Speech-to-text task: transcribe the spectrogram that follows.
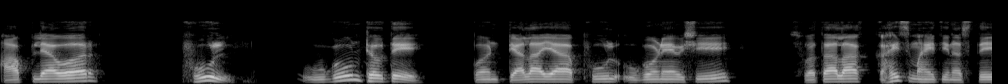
आपल्यावर फूल उगवून ठेवते पण त्याला या फूल उगवण्याविषयी स्वतःला काहीच माहिती नसते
